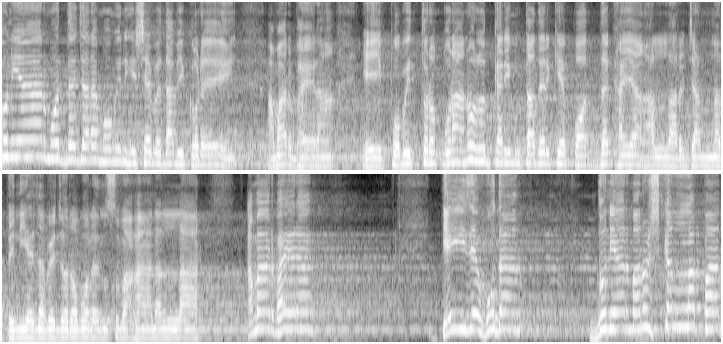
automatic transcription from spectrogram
দুনিয়ার মধ্যে যারা মুমিন হিসেবে দাবি করে, আমার ভাইয়েরা, এই পবিত্র কোরআনুল কারীম তাদেরকে পথ দেখাইয়া আল্লাহর জান্নাতে নিয়ে যাবে। জোরে বলেন সুবহান আল্লাহ আমার ভাইয়েরা, এই যে হুদা দুনিয়ার মানুষকে আল্লাহ পাক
